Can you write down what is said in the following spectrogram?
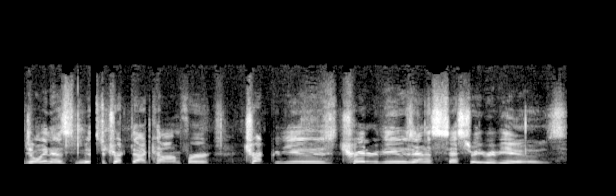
Join us, MrTruck.com, for truck reviews, trailer reviews, and accessory reviews.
